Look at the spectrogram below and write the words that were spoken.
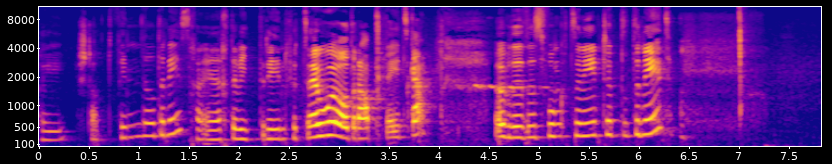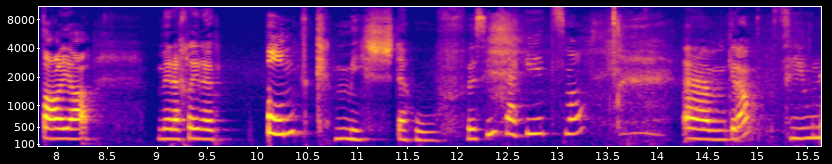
können stattfinden oder nicht. Das kann ich euch dann weiterhin erzählen oder Updates geben, ob das funktioniert hat oder nicht. Da ja wir ein kleiner bunt gemischter Haufen sind, sage ich jetzt mal. Ähm, genau. Vielen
